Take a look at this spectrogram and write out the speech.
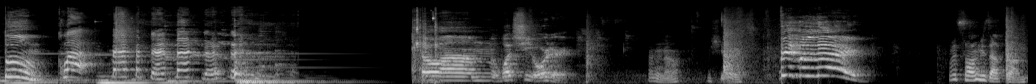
Boom! Clap! so, um, what'd she order? I don't know. What's yours? Bimbalay! What song is that from?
